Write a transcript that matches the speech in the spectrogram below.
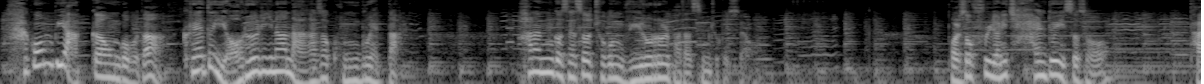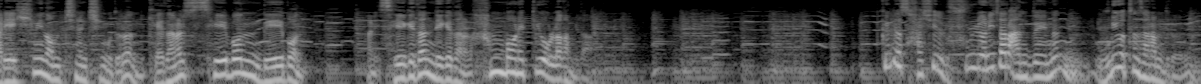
학원비 아까운 것보다 그래도 열흘이나 나가서 공부했다 하는 것에서 조금 위로를 받았으면 좋겠어요. 벌써 훈련이 잘 돼 있어서 다리에 힘이 넘치는 친구들은 계단을 세 번, 네 번, 아니 세 계단, 네 계단을 한 번에 뛰어 올라갑니다. 근데 사실 훈련이 잘 안 돼 있는 우리 같은 사람들은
